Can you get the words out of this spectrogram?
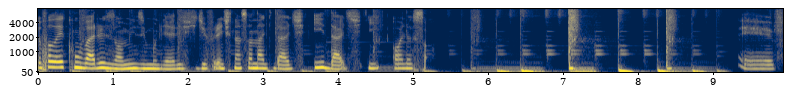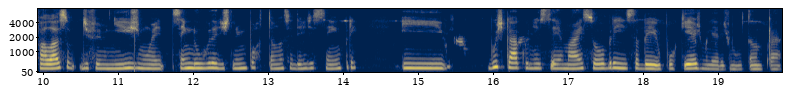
Eu falei com vários homens e mulheres de diferentes nacionalidades e idades, e olha só. É, falar de feminismo é sem dúvida de extrema importância desde sempre e buscar conhecer mais sobre e saber o porquê as mulheres vão lutando para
